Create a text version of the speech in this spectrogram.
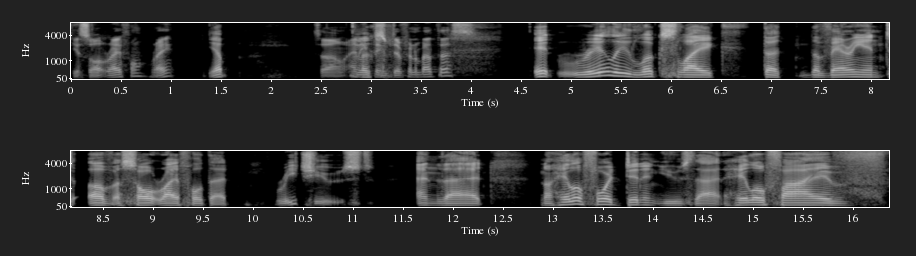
the assault rifle, right? Yep. So anything looks- different about this? it really looks like the the variant of assault rifle that Reach used, and that no Halo Four didn't use that. Halo Five,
